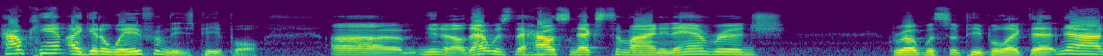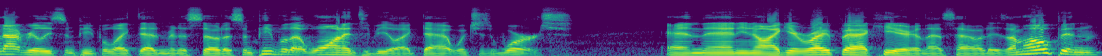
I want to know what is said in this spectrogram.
How can't I get away from these people? Um, you know, that was the house next to mine in Ambridge grew up with some people like that. Nah, not really some people like that in Minnesota. Some people that wanted to be like that, which is worse. And then, you know, I get right back here, and that's how it is. I'm hoping.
